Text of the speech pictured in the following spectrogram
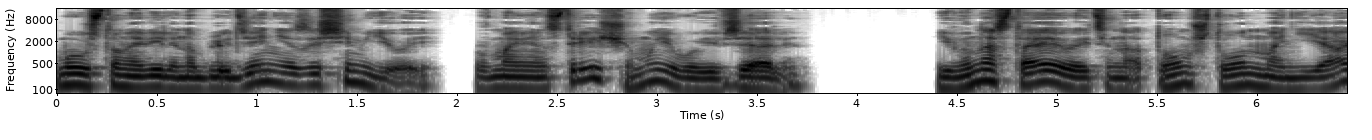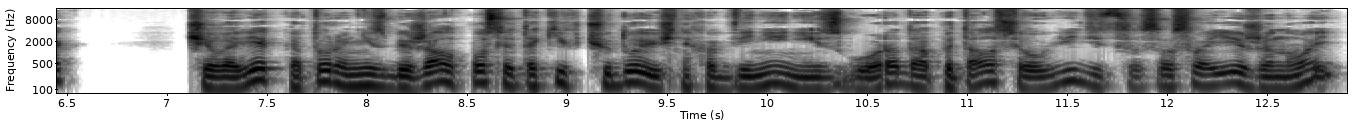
Мы установили наблюдение за семьей. В момент встречи мы его и взяли. И вы настаиваете на том, что он маньяк? Человек, который не сбежал после таких чудовищных обвинений из города, а пытался увидеться со своей женой?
